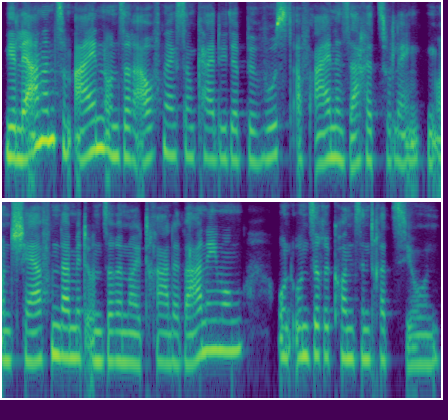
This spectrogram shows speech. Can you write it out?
Wir lernen zum einen unsere Aufmerksamkeit wieder bewusst auf eine Sache zu lenken und schärfen damit unsere neutrale Wahrnehmung und unsere Konzentration.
